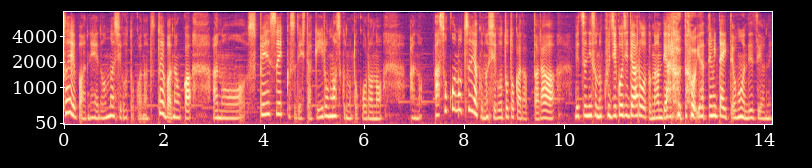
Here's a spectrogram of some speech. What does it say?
例えばねどんな仕事かな例えばなんかあのスペース X でしたっけ？イーロン・マスクのところのあのあそこの通訳の仕事とかだったら別にその9時5時であろうと何であろうと やってみたいって思うんですよね。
